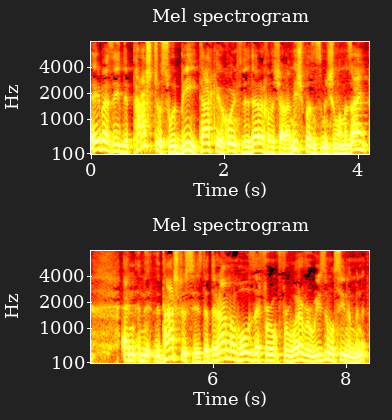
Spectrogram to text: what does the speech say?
Ebazay, the Pashtus would be, Taki, according to the Derech of the Shara Mishpat and Lamazayin. And, and the, the Pashtus is that the Rambam holds that for, for whatever reason, we'll see in a minute,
